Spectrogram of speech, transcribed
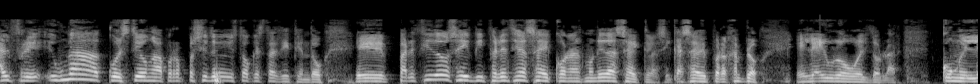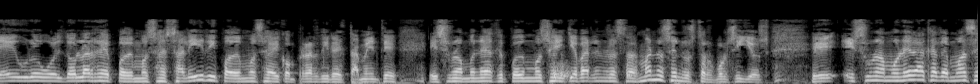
Alfred, una cuestión a propósito de esto que estás diciendo. Eh, parecidos y diferencias eh, con las monedas eh, clásicas, por ejemplo, el euro o el dólar con el euro o el dólar podemos salir y podemos comprar directamente. Es una moneda que podemos llevar en nuestras manos, en nuestros bolsillos. es una moneda que además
